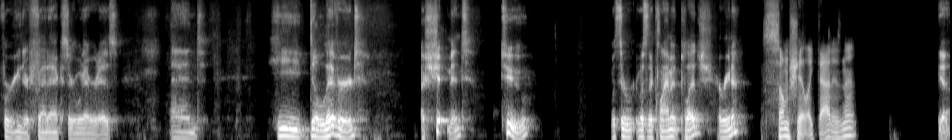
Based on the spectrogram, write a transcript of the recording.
for either FedEx or whatever it is, and he delivered a shipment to what's the what's the Climate Pledge Arena? Some shit like that, isn't it? Yeah.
